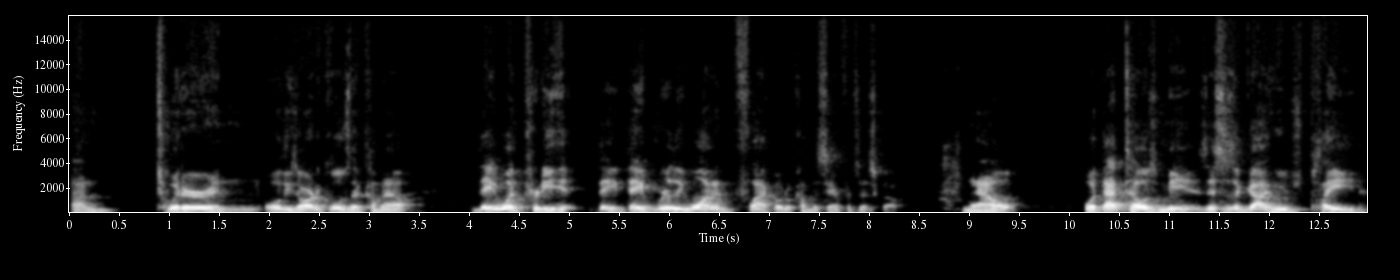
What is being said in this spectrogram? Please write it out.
on Twitter and all these articles that come out, they went pretty. They they really wanted Flacco to come to San Francisco. Now, what that tells me is this is a guy who's played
